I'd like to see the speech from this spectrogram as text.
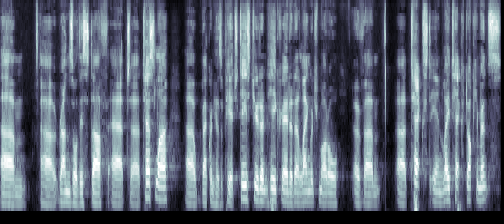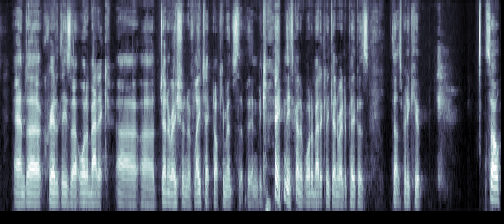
um, uh, runs all this stuff at uh, Tesla. Uh, back when he was a PhD student, he created a language model of um, uh, text in LaTeX documents and uh, created these uh, automatic uh, uh, generation of LaTeX documents that then became these kind of automatically generated papers. That's pretty cute. So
